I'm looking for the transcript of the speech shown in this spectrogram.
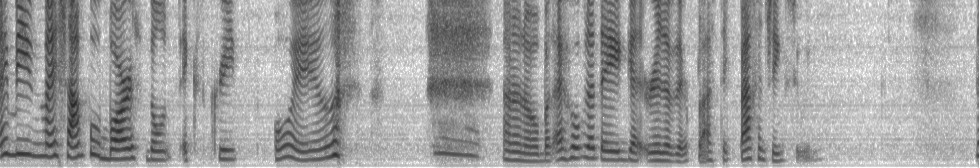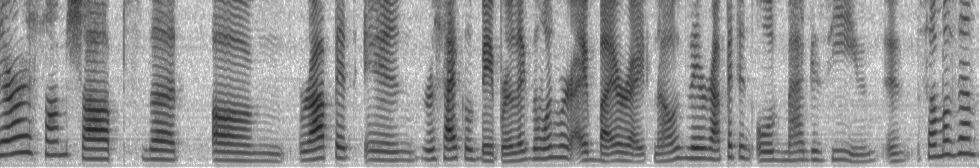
I mean, my shampoo bars don't excrete oil. I don't know, but I hope that they get rid of their plastic packaging soon. There are some shops that um wrap it in recycled paper like the one where I buy right now they wrap it in old magazine. And some of them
